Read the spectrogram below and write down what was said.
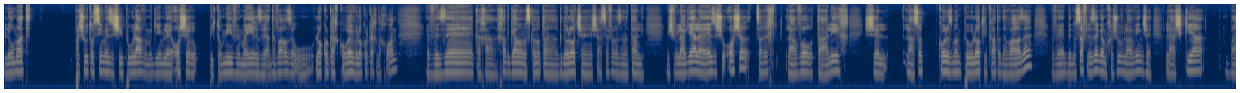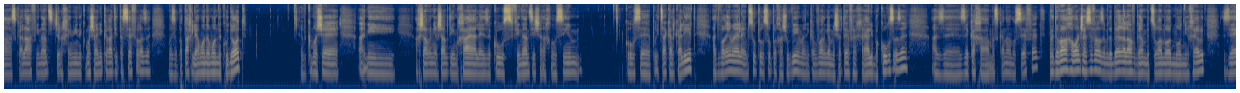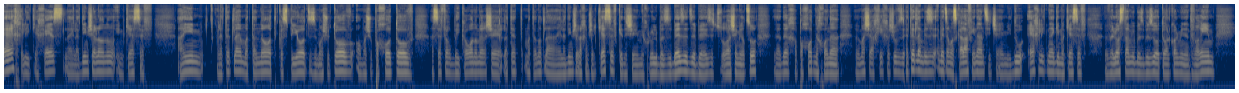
לעומת פשוט עושים איזושהי פעולה ומגיעים לאושר פתאומי ומהיר, זה, הדבר הזה הוא לא כל כך קורה ולא כל כך נכון, וזה ככה אחת גם המסקנות הגדולות ש, שהספר הזה נתן לי. בשביל להגיע לאיזשהו אושר צריך לעבור תהליך של לעשות כל הזמן פעולות לקראת הדבר הזה, ובנוסף לזה גם חשוב להבין שלהשקיע בהשכלה הפיננסית שלכם, הנה, כמו שאני קראתי את הספר הזה, וזה פתח לי המון המון נקודות, וכמו שאני, עכשיו אני נרשמתי עם חיה לאיזה קורס פיננסי שאנחנו עושים, קורס אה, פריצה כלכלית. הדברים האלה הם סופר סופר חשובים, ואני כמובן גם משתף איך היה לי בקורס הזה, אז אה, זה ככה מסקנה נוספת. ודבר אחרון שהספר הזה מדבר עליו גם בצורה מאוד מאוד נרחבת, זה איך להתייחס לילדים שלנו עם כסף. האם לתת להם מתנות כספיות זה משהו טוב או משהו פחות טוב. הספר בעיקרון אומר שלתת מתנות לילדים שלכם של כסף, כדי שהם יוכלו לבזבז את זה באיזה צורה שהם ירצו, זה הדרך הפחות נכונה. ומה שהכי חשוב זה לתת להם בעצם השכלה פיננסית, שהם ידעו איך להתנהג עם הכסף, ולא סתם יבזבזו אותו על כל מיני דברים.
